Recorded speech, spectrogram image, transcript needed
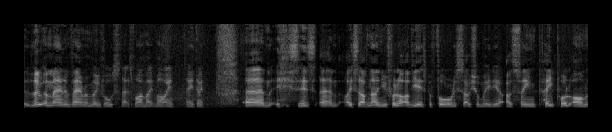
Luton Man and Van Removals, that's my mate Martin. How you doing? Um, he says, um, I said, I've known you for a lot of years before all this social media. I've seen people on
